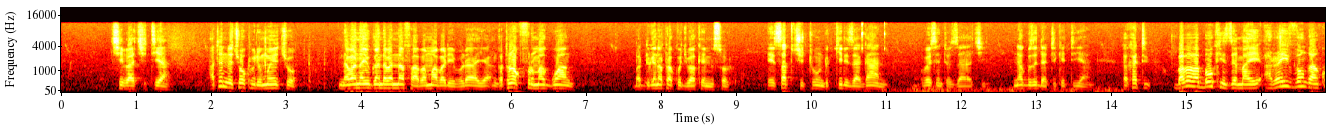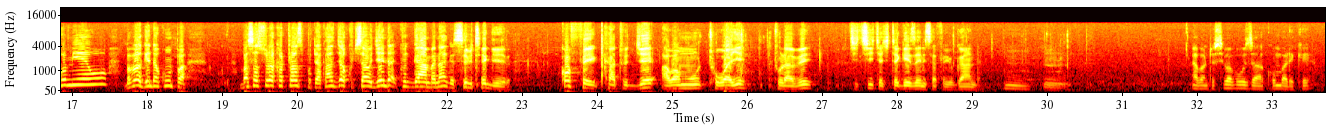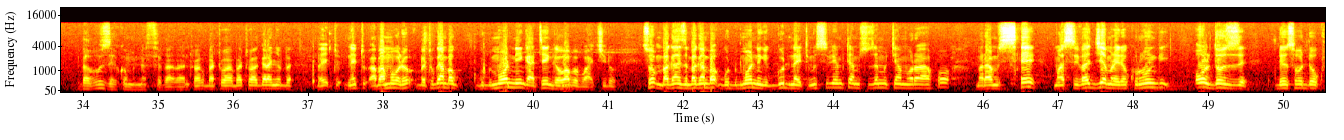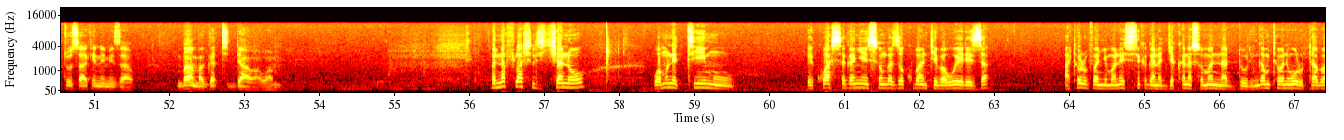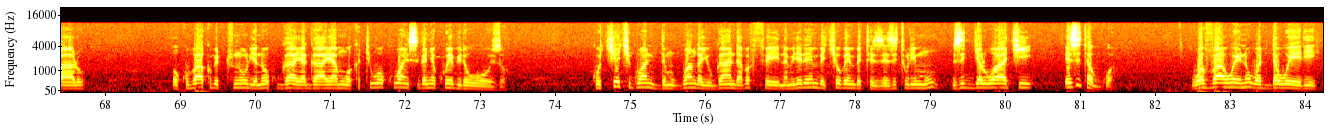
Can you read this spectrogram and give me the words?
kiba kitya? Ate nekyokubiri mu ekyo nabannauganda bannaffe abamu abali e bulaaya nga tona kufuluma ggwanga batugenda kutaka kugiwako emisolo esatu kitundu kkiriza gaana oba esente zaki naguze dda tiketi yange. Kakati baba babukinze my arrival nga nkomyewo baba bagenda kumpa basasula ka transport akanzija ku kisaawe genda kwegamba nange sibitegeera. Koffe katujje awamu tuwaye tulabe kiki kyekitegeeza enisaffe uganda? Abantu sibabuuzaako mbaleke babuuzeeko munaffe ba- bantu ba- batwa- batwagala nnyo abamu olwo betugamba good morning ate nga waabwe bwakiro so mbaganze mbagamba good morning good night. Musibye mutya musuze mutya muraaho muramuse mwasibajje muraire kurungi all those densobodde okutuusaako ennimi zaabwe. Mba mbagattidde awo awamu. Banna flashlit channel wamu ne ttiimu ekwasaganya ensonga z'okuba nti ebaweereza ate oluvannyuma nesisinkagana jakana somani nadduli nga mutabani w'olutabaalo okubaako bye tutunuulira n'okugaayagaayamu wakati w'okuwanyisiganya kw'ebirowoozo. Ku ki ekigwanidde mu ggwanga uganda abaffe na mirerembe ki oba embetezi ezitulimu zijja lwaki? Ezitaggwa. Wavaawo eno waddawo eri.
